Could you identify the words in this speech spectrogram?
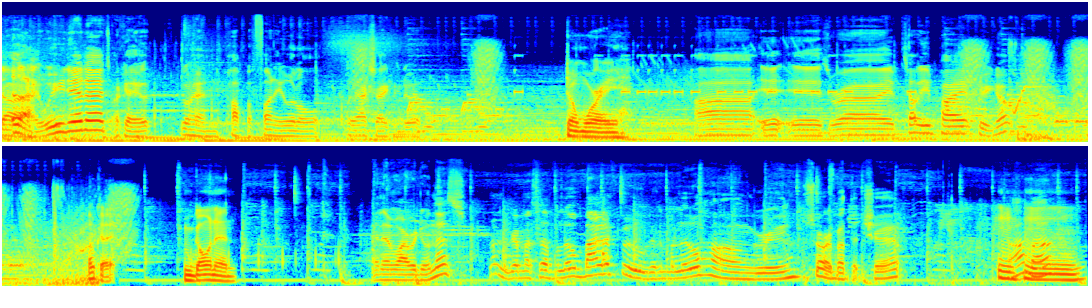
Die. Ugh. We did it. Okay, go ahead and pop a funny little. Actually, I can do it. Don't worry. Uh, it is right. Telepipe. Here you go. Okay. I'm going in. And then while we're doing this, I'm gonna grab myself a little bite of food because I'm a little hungry. Sorry about the chat. Mama. Mhm.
